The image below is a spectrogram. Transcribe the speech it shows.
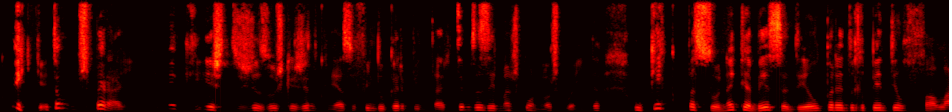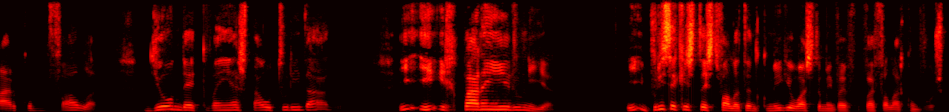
Como é que é? Então, espera aí. Como é que este Jesus que a gente conhece, o filho do carpinteiro, temos as irmãs connosco ainda, o que é que passou na cabeça dele para de repente ele falar como fala? De onde é que vem esta autoridade? E, e, e reparem a ironia. E, e, por isso é que este texto fala tanto comigo e eu acho que também vai, vai falar convosco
